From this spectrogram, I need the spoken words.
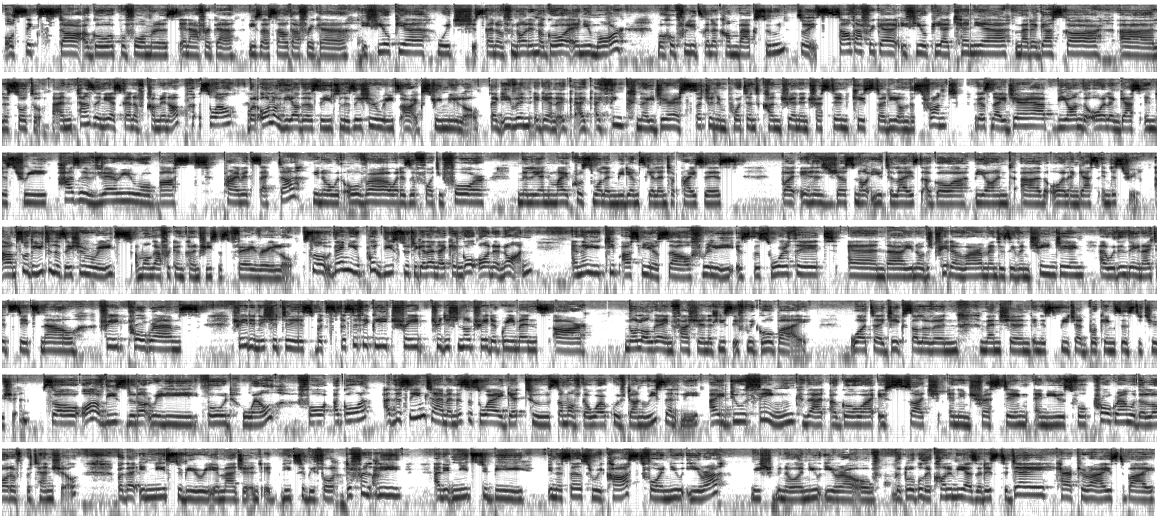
or six star AGOA performers in Africa. These are South Africa, Ethiopia, which is kind of not in AGOA anymore, but hopefully it's going to come back soon. So it's South Africa, Ethiopia, Kenya, Madagascar, uh, Lesotho. And Tanzania is kind of coming up as well. But all of the others, the utilization rates are extremely low. Like even again, I, I think Nigeria is such an important country and interesting case study on this front because Nigeria, beyond the oil and gas industry, has a very robust private sector, you know, with over, what is it, 44 million micro, small, and medium scale enterprises. But it has just not utilized AGOA beyond uh, the oil and gas industry. Um, so the utilization rates among African countries is very, very low. So then you put these two together, and I can go on and on. And then you keep asking yourself, really, is this worth it? And, uh, you know, the trade environment is even changing. And within the United States now, trade programs, trade initiatives, but specifically trade, traditional trade agreements are no longer in fashion, at least if we go by what uh, Jake Sullivan mentioned in his speech at Brookings Institution. So all of these do not really bode well for AGOA. At the same time, and this is where I get to some of the work we've done recently, I do think that AGOA is such an interesting and useful program with a lot of potential, but that it needs to be reimagined. It needs to be thought differently and it needs to be, in a sense, recast for a new era you know, a new era of the global economy as it is today, characterized by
